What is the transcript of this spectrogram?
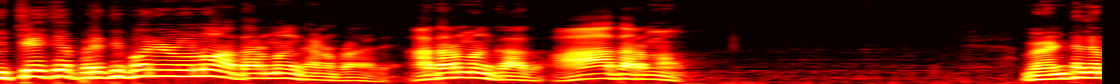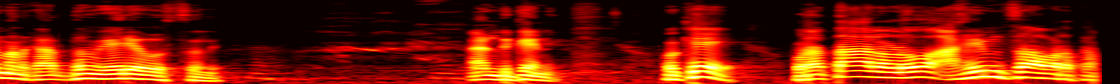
నువ్వు చేసే ప్రతి పనిలోనూ అధర్మం కనపడాలి. అధర్మం కాదు ఆ ధర్మం. వెంటనే మనకు అర్థం వేరే వస్తుంది. అందుకని ఓకే? వ్రతాలలో అహింసా వ్రతం.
